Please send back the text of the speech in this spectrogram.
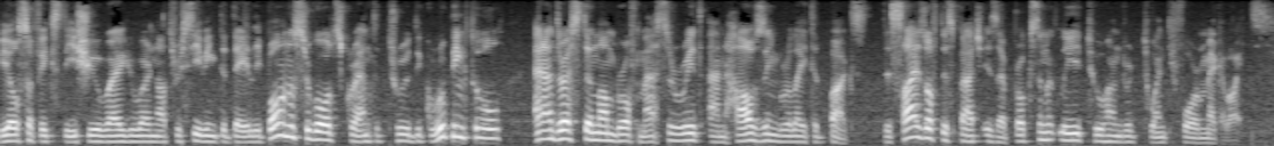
We also fixed the issue where you were not receiving the daily bonus rewards granted through the grouping tool and addressed a number of master writ and housing related bugs. The size of this patch is approximately 224 megabytes.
